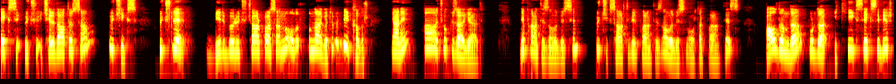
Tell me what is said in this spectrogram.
eksi 3'ü içeri dağıtırsam 3x. 3 ile 1 bölü 3'ü çarparsan ne olur? Bunlar götürür 1 kalır. Yani aa çok güzel geldi. Ne parantezini alabilirsin? 3x artı 1 parantezini alabilirsin ortak parantez. Aldığında burada 2x eksi 1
